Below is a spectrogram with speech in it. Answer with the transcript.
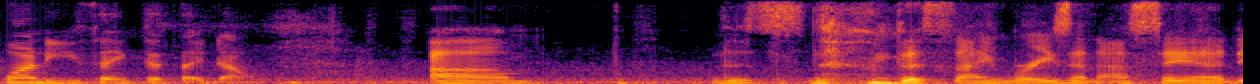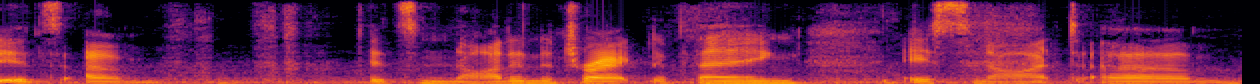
Why do you think that they don't? um, this the same reason I said it's um, it's not an attractive thing. It's not. Um,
